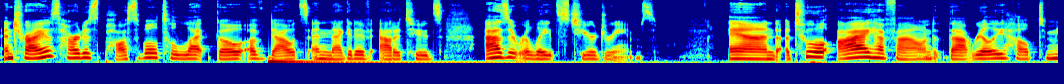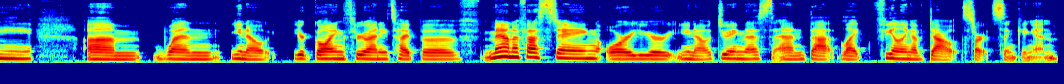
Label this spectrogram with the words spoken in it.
and try as hard as possible to let go of doubts and negative attitudes as it relates to your dreams. And a tool I have found that really helped me um, when, you know, you're going through any type of manifesting or you're, you know, doing this and that like feeling of doubt starts sinking in.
